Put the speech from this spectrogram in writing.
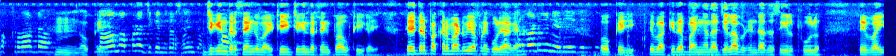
ਪਖਰਵੱਡ ਹੂੰ ਓਕੇ। ਨਾਮ ਆਪਣਾ ਜੋਗਿੰਦਰ ਸਿੰਘ। ਜੋਗਿੰਦਰ ਸਿੰਘ ਬਾਈ ਠੀਕ ਜੋਗਿੰਦਰ ਸਿੰਘ ਭਾਊ ਠੀਕ ਹੈ ਜੀ। ਤੇ ਇਧਰ ਪੱਖਰਵੱਡ ਵੀ ਆਪਣੇ ਕੋਲੇ ਆ ਗਿਆ। ਪਖਰਵੱਡ ਵੀ ਨੇੜੇ ਹੀ ਓਕੇ ਜੀ। ਤੇ ਬਾਕੀ ਦਾ ਬਾਈਆਂ ਦਾ ਜ਼ਿਲ੍ਹਾ ਬਠਿੰਡਾ ਤਹਿਸੀਲ ਫੂਲ। ਤੇ ਬਾਈ,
